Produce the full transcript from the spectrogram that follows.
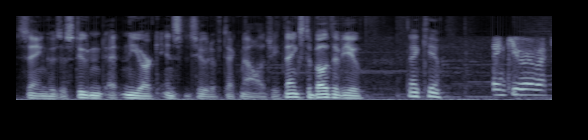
Singh, who's a student at New York Institute of Technology. Thanks to both of you. Thank you. Thank you very much.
